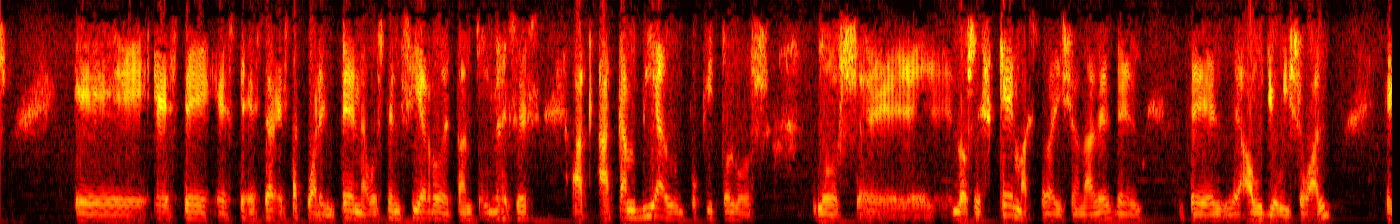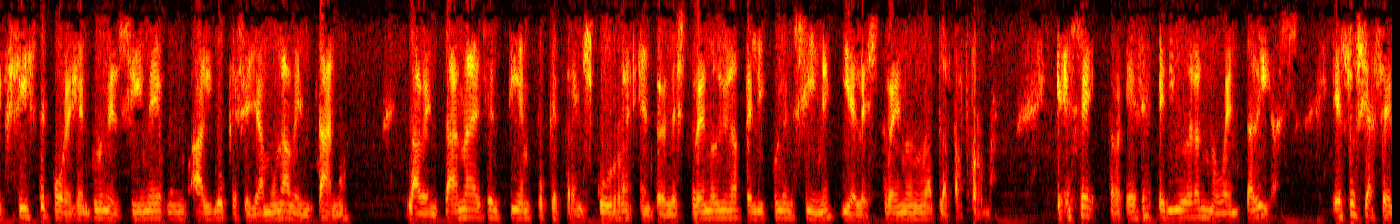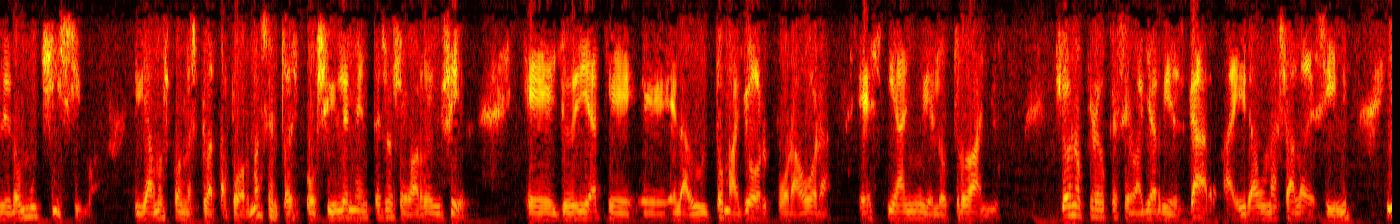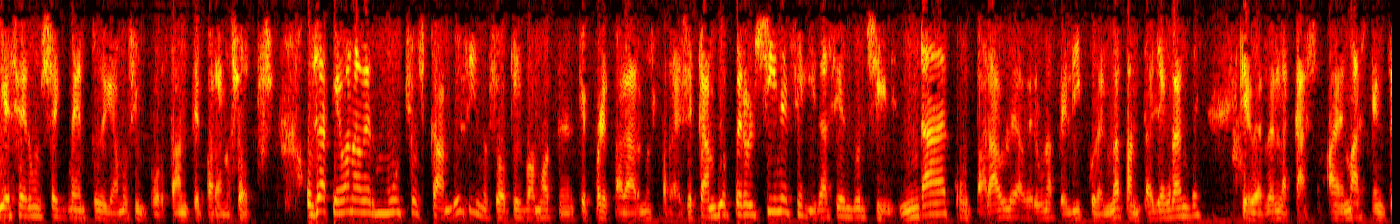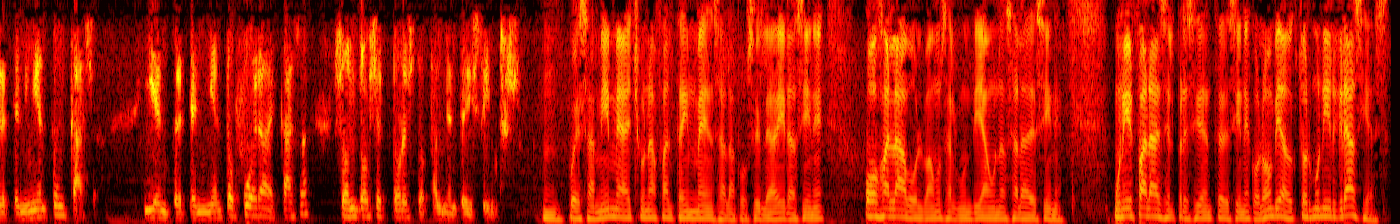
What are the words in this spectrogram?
Eh, este, este, esta, esta cuarentena o este encierro de tantos meses ha, cambiado un poquito los, los, eh, los esquemas tradicionales del, del audiovisual. Existe, por ejemplo, en el cine un- algo que se llama una ventana. La ventana es el tiempo que transcurre entre el estreno de una película en cine y el estreno en una plataforma. Ese, ese periodo eran 90 días. Eso se aceleró muchísimo, digamos, con las plataformas, entonces posiblemente eso se va a reducir. Eh, yo diría que eh, el adulto mayor, por ahora, este año y el otro año, yo no creo que se vaya a arriesgar a ir a una sala de cine y ese era un segmento, digamos, importante para nosotros. O sea que van a haber muchos cambios y nosotros vamos a tener que prepararnos para ese cambio, pero el cine seguirá siendo el cine. Nada comparable a ver una película en una pantalla grande que verla en la casa. Además, entretenimiento en casa y entretenimiento fuera de casa son dos sectores totalmente distintos. Mm, Pues a mí me ha hecho una falta inmensa la posibilidad de ir a cine. Ojalá volvamos algún día a una sala de cine. Munir Fala es el presidente de Cine Colombia. Doctor Munir, gracias.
